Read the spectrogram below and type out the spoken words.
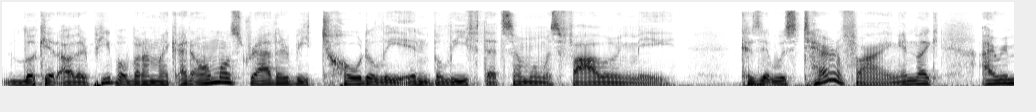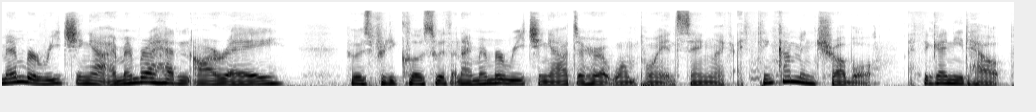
look at other people but i'm like i'd almost rather be totally in belief that someone was following me because it was terrifying. And like i remember reaching out i remember i had an ra who I was pretty close with and i remember reaching out to her at one point and saying like i think i'm in trouble. I think i need help.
